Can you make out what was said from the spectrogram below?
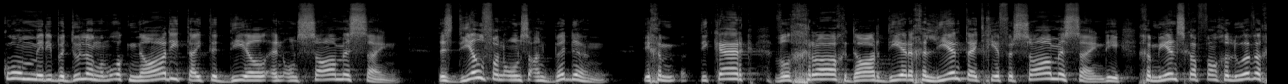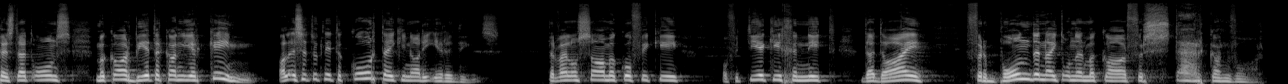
Kom met die bedoeling om ook na die tyd te deel in ons samesyn. Dis deel van ons aanbidding. Die die kerk wil graag daardeur 'n geleentheid gee vir samesyn, die gemeenskap van gelowiges dat ons mekaar beter kan leer ken. Al is dit ook net 'n kort tydjie na die erediens. Terwyl ons same koffietjie of 'n teetjie geniet, dat daai verbondenheid onder mekaar versterk kan word.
